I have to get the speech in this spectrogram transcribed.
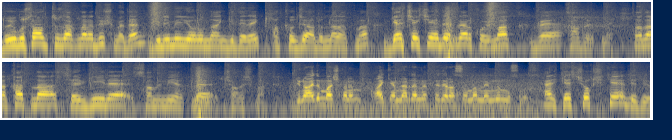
Duygusal tuzaklara düşmeden bilimin yolundan giderek akılcı adımlar atmak, gerçekçi hedefler koymak ve sabretmek. Sadakatla, sevgiyle, samimiyetle çalışmak. Günaydın başkanım. Hakemlerden ve federasyondan memnun musunuz? Herkes çok şikayet ediyor.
